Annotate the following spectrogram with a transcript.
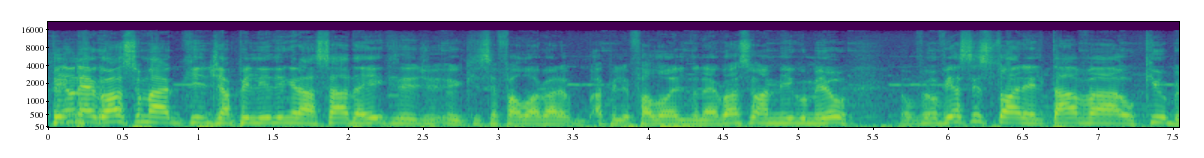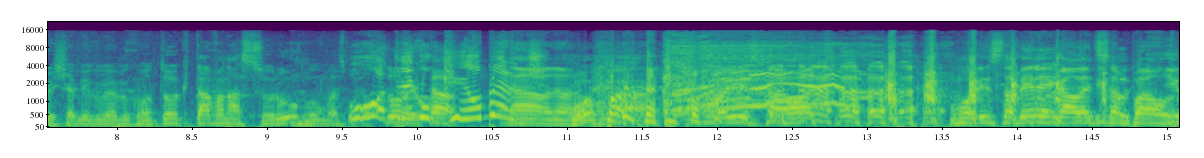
Tem um negócio, Mago, que, de apelido engraçado aí, que, de- que você falou agora, apelido, falou ali do negócio, um amigo meu, eu, vi- eu vi essa história, ele tava, o Kilbert, amigo meu me contou, que tava na suruba, umas O Rodrigo. Kilbert? Não, não. Opa! Humorista ótimo. Humorista bem legal lá de São Paulo. E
